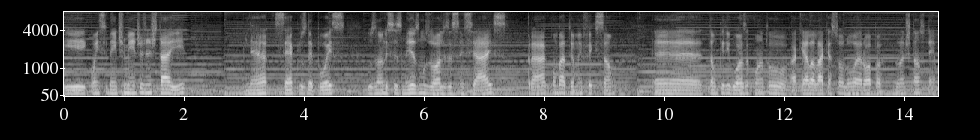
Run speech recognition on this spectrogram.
E coincidentemente a gente está aí, né, séculos depois, usando esses mesmos óleos essenciais para combater uma infecção é, tão perigosa quanto aquela lá que assolou a Europa durante tanto tempo.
